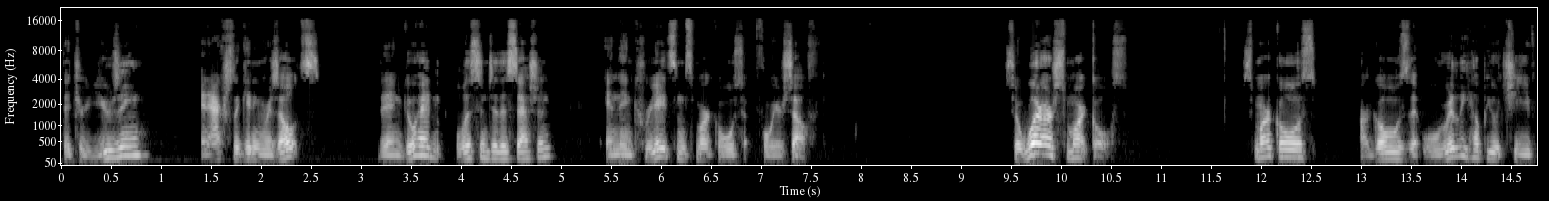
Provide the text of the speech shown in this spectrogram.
that you're using and actually getting results, then go ahead and listen to this session and then create some SMART goals for yourself. So, what are SMART goals? SMART goals are goals that will really help you achieve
